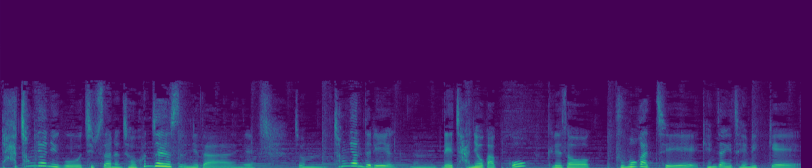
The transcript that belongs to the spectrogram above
다 청년이고 집사는 저 혼자였습니다. 근데 좀 청년들이 음, 내 자녀 같고 그래서 부모같이 굉장히 재밌게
